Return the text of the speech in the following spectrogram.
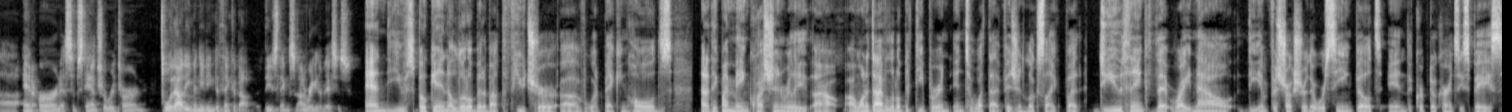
uh, and earn a substantial return without even needing to think about these things on a regular basis. And you've spoken a little bit about the future of what banking holds And I think my main question really, uh, I want to dive a little bit deeper in, into what that vision looks like. But do you think that right now, the infrastructure that we're seeing built in the cryptocurrency space,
